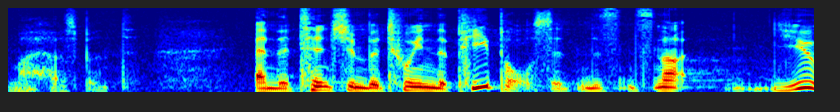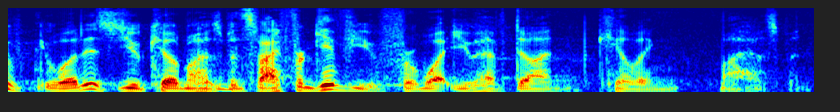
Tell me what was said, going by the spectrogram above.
my husband and the tension between the peoples. It's, not you, well, it is you killed my husband, so I forgive you for what you have done, killing my husband.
